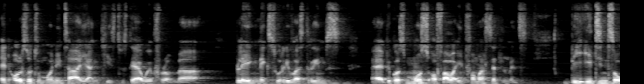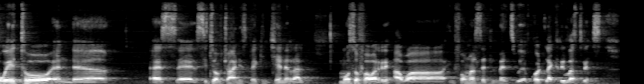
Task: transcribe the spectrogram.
And also to monitor young kids to stay away from uh, playing next to river streams because most of our informal settlements be it in Soweto and uh, as uh, city of Johannesburg in general, most of our our informal settlements we have got like river streams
